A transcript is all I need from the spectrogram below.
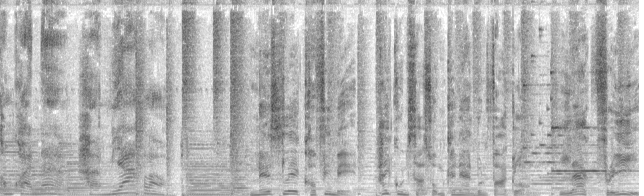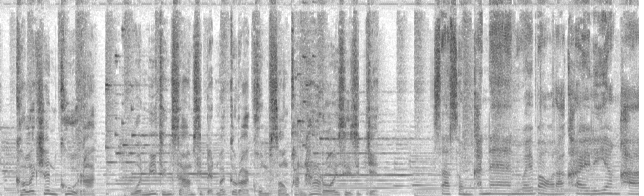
ของขวัญน่ะหาไม่ยากหรอกเนสเล่คอฟฟี่เมดให้คุณสะสมคะแนนบนฝากล่องแลกฟรีคอลเลกชันคู่รัก วันนี้ถึง 31 มกราคม 2547 สะสมคะแนนไว้บอกรักใครหรือยังคะ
